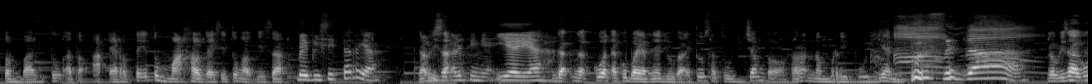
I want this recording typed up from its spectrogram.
pembantu atau ART itu mahal guys itu nggak bisa babysitter ya nggak bisa artinya. Iya ya. nggak nggak kuat aku bayarnya juga itu satu jam kalau nggak salah 6000 yen Buset dah. nggak bisa aku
